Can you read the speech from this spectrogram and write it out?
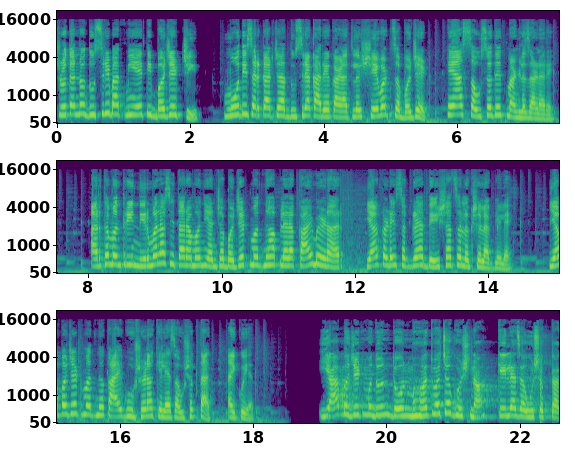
श्रोत्यांना दुसरी बातमी आहे ती बजेटची मोदी सरकारच्या दुसऱ्या कार्यकाळातलं शेवटचं बजेट हे आज संसदेत मांडलं जाणार आहे. अर्थमंत्री निर्मला सीतारामन यांच्या बजेटमधनं आपल्याला काय मिळणार याकडे सगळ्या देशाचं लक्ष लागलेलं आहे. या बजेटमधनं काय घोषणा केल्या जाऊ शकतात ऐकूयात. या बजेटमधून दोन महत्त्वाच्या घोषणा केल्या जाऊ शकतात.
